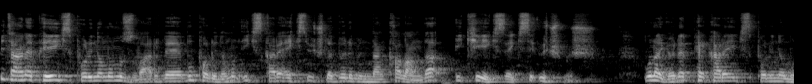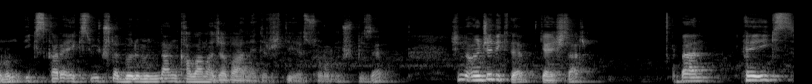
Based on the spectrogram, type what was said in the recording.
Bir tane px polinomumuz var ve bu polinomun x kare eksi 3 ile bölümünden kalan da 2x eksi 3'müş. Buna göre p kare x polinomunun x kare eksi 3 ile bölümünden kalan acaba nedir diye sorulmuş bize. Şimdi öncelikle gençler ben px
